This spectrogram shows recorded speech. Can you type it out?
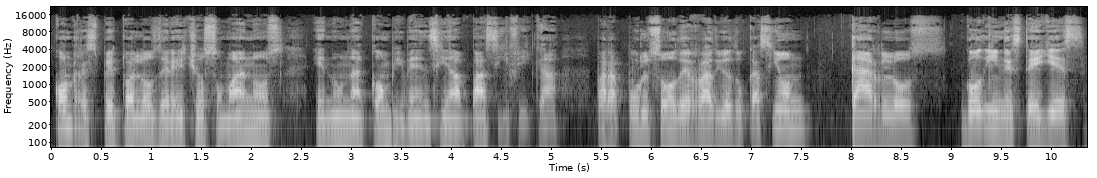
con respeto a los derechos humanos en una convivencia pacífica para Pulso de Radio Educación, Carlos Godín Estelles.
